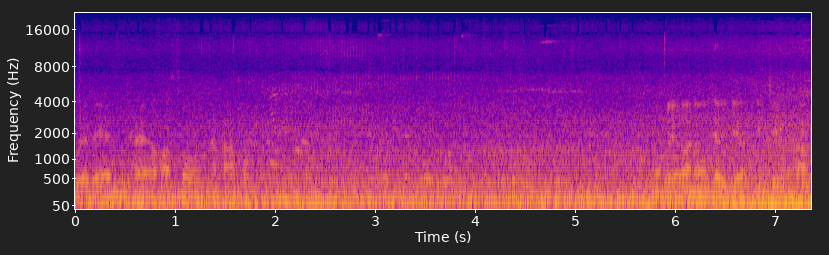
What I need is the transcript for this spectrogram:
บริเวณแถวอโศกนะครับผมบอกเลยว่านักท่องเที่ยวเยอะจริงๆครับ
